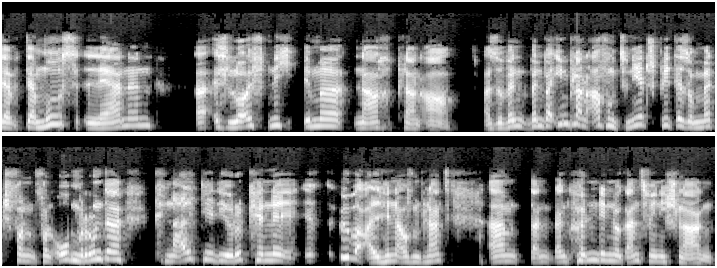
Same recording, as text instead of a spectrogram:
der, der muss lernen, äh, es läuft nicht immer nach Plan A. Also wenn, wenn bei ihm Plan A funktioniert, spielt er so ein Match von, von oben runter, knallt dir die Rückhände äh, überall hin auf den Platz, ähm, dann, dann können den nur ganz wenig schlagen.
